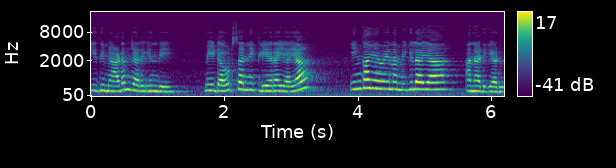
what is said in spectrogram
ఇది మేడం జరిగింది. మీ డౌట్స్ అన్నీ క్లియర్ అయ్యాయా? ఇంకా ఏమైనా మిగిలాయా? అని అడిగాడు.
